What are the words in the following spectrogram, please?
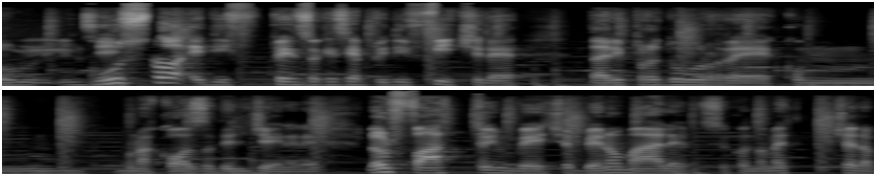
Il Sì. gusto è dif- penso che sia più difficile da riprodurre con una cosa del genere. L'olfatto invece, bene o male, secondo me c'è, da-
